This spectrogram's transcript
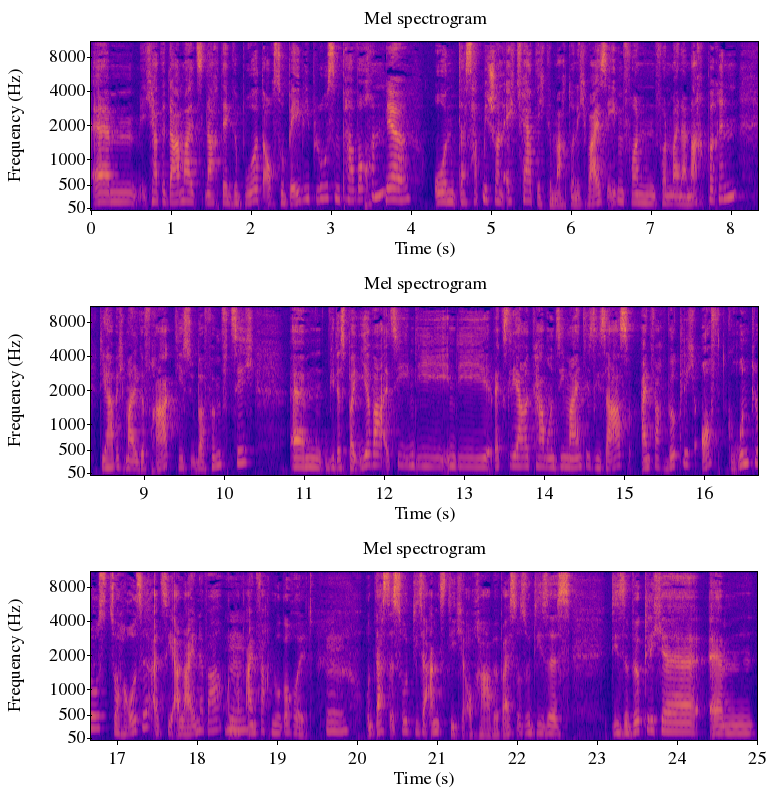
Ähm, ich hatte damals nach der Geburt auch so Babyblues ein paar Wochen. Ja. Und das hat mich schon echt fertig gemacht. Und ich weiß eben von, von meiner Nachbarin, die habe ich mal gefragt, die ist über 50, ähm, wie das bei ihr war, als sie in die, in die Wechseljahre kam. Und sie meinte, sie saß einfach wirklich oft grundlos zu Hause, als sie alleine war und hat einfach nur geheult. Und das ist so diese Angst, die ich auch habe. Weißt du, so dieses, diese wirkliche, ähm,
